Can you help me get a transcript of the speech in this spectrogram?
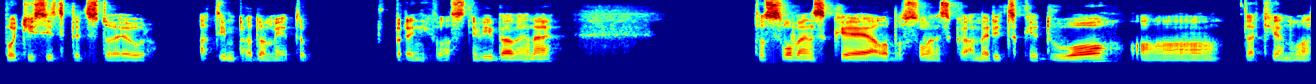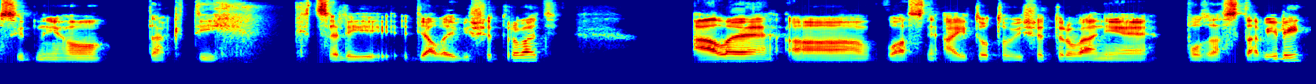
po 1500 eur. A tým pádom je to pre nich vlastne vybavené. To slovenské alebo slovensko-americké duo Tatianu a Sydneyho, tak tých chceli ďalej vyšetrovať, ale vlastne aj toto vyšetrovanie pozastavili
